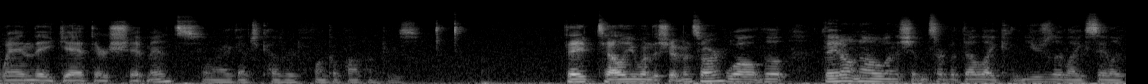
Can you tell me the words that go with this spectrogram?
when they get their shipments. Don't worry, I got you covered. Funko Pop Hunters. They tell you when the shipments are. Well, they'll they don't know when the shipments are, but they'll like usually like say like,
